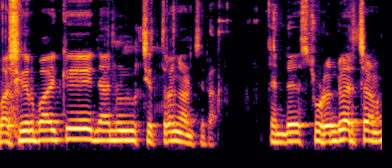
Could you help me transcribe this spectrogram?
ബഷീർ ഭായ്ക്ക് ഞാനൊരു ചിത്രം കാണിച്ചു തരാം എന്റെ സ്റ്റുഡന്റ് വരച്ചാണ്.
